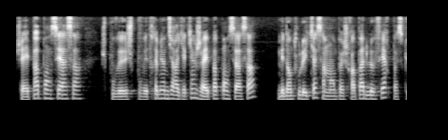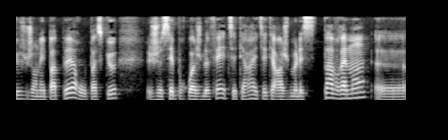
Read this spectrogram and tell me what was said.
j'avais pas pensé à ça. Je pouvais, je pouvais très bien dire à quelqu'un que j'avais pas pensé à ça. Mais dans tous les cas, ça m'empêchera pas de le faire parce que j'en ai pas peur ou parce que je sais pourquoi je le fais, etc., etc. Je me laisse pas vraiment euh,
